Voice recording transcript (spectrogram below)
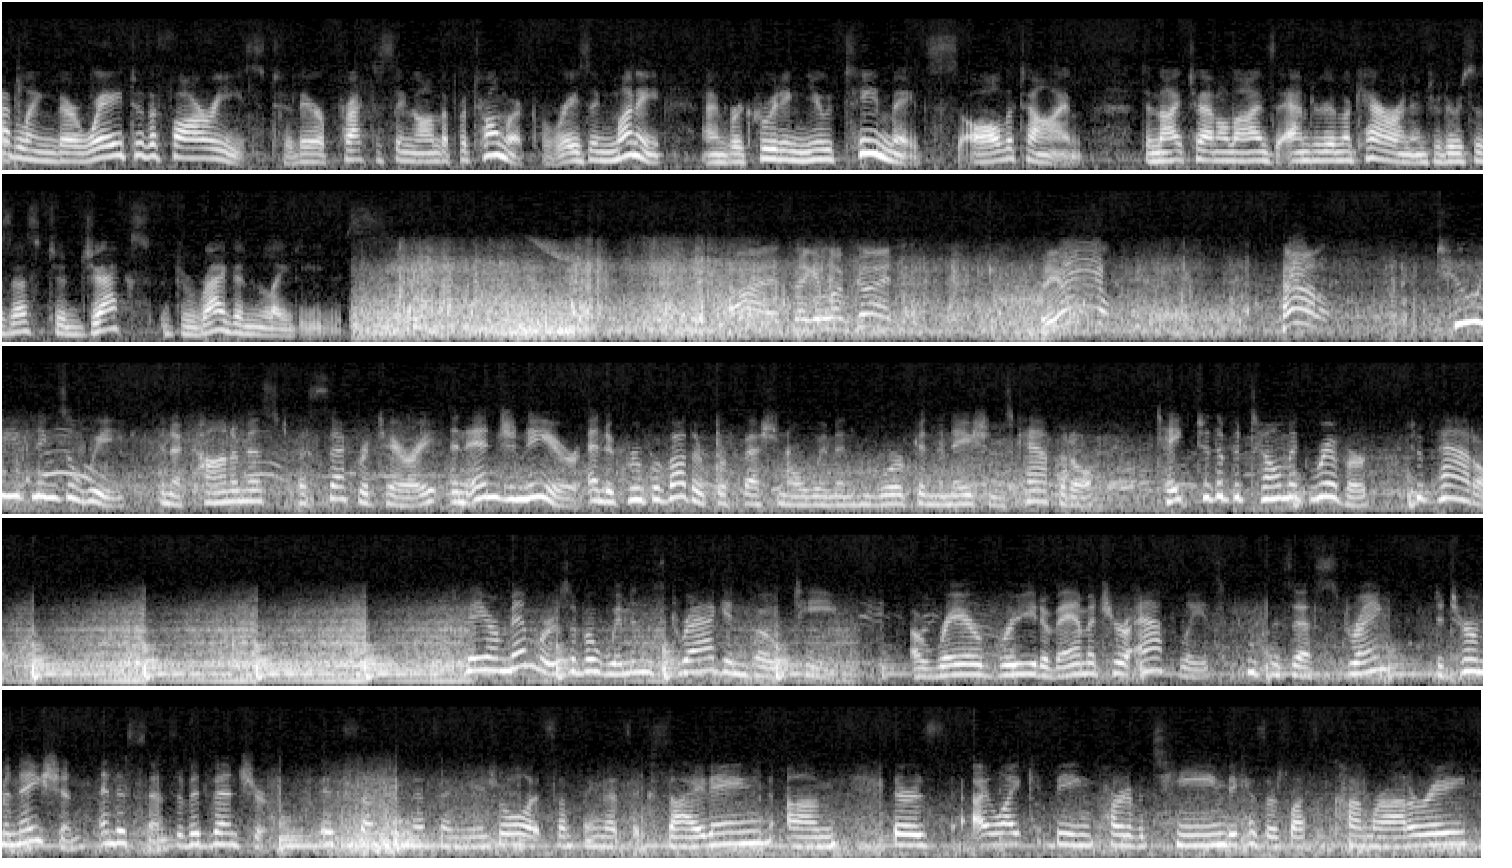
paddling their way to the Far East. They're practicing on the Potomac, raising money and recruiting new teammates all the time. Tonight, Channel 9's Andrea McCarren introduces us to Jack's Dragon Ladies. All right, let's make it look good. Rio, paddle. Two evenings a week, an economist, a secretary, an engineer, and a group of other professional women who work in the nation's capital take to the Potomac River to paddle. They are members of a women's dragon boat team, a rare breed of amateur athletes who possess strength, determination, and a sense of adventure. It's something that's unusual. It's something that's exciting. Um, there's, I like being part of a team because there's lots of camaraderie.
